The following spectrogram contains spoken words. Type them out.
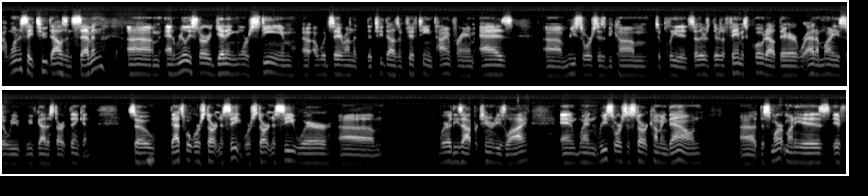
I want to say 2007, um, and really started getting more steam. Uh, I would say around the, the 2015 timeframe as um, resources become depleted. So there's there's a famous quote out there: "We're out of money, so we we've got to start thinking." So that's what we're starting to see. We're starting to see where um, where these opportunities lie, and when resources start coming down, uh, the smart money is if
